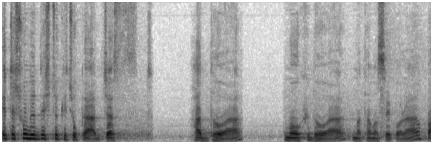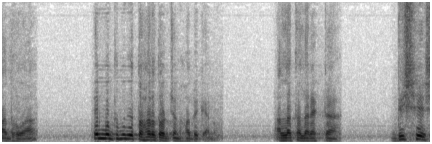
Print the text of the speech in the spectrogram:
এটা সুনির্দিষ্ট কিছু কাজ। জাস্ট হাত ধোয়া, মুখ ধোয়া, মাথা মাসে করা, পা ধোয়া এর মধ্যে মধ্যে তহারত অর্জন হবে কেন? আল্লাহ তালার একটা বিশেষ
